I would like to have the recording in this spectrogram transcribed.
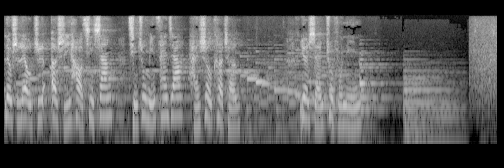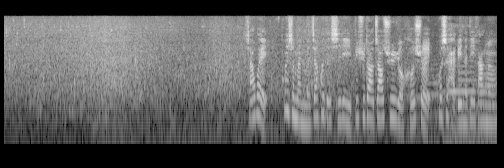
六十六支二十一号信箱，请注明参加函授课程。愿神祝福您。小伟，为什么你们教会的洗礼必须到郊区有河水或是海边的地方呢？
